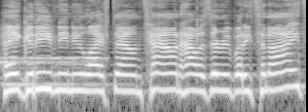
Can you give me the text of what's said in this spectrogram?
Hey, good evening, New Life Downtown. How is everybody tonight?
